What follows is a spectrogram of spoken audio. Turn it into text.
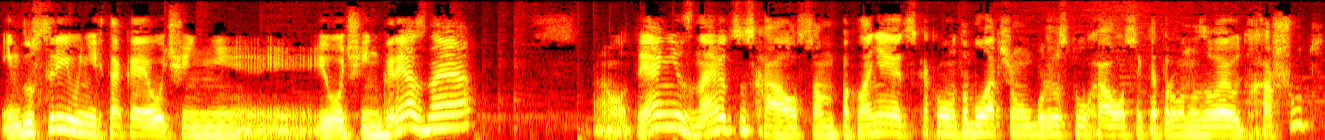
Индустрия у них такая очень и очень грязная, вот, и они знаются с хаосом, поклоняются какому-то младшему божеству хаоса, которого называют Хашут.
